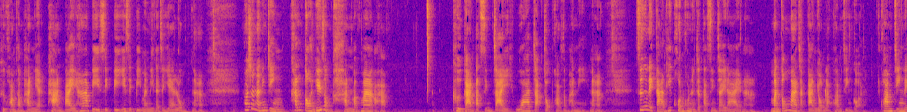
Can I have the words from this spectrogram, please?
คือความสัมพันธ์เนี่ยผ่านไป 5 ปี 10 ปี 20 ปี มันมีแต่จะแย่ลงนะคะเพราะฉะนั้นจริง ๆ ขั้นตอนที่สำคัญมากๆอะค่ะคือการตัดสินใจว่าจะจบความสัมพันธ์นี้นะคะซึ่งในการที่คนคนหนึงจะตัดสินใจได้นะคะมันต้องมาจากการยอมรับความจริงก่อน ความจริงใน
